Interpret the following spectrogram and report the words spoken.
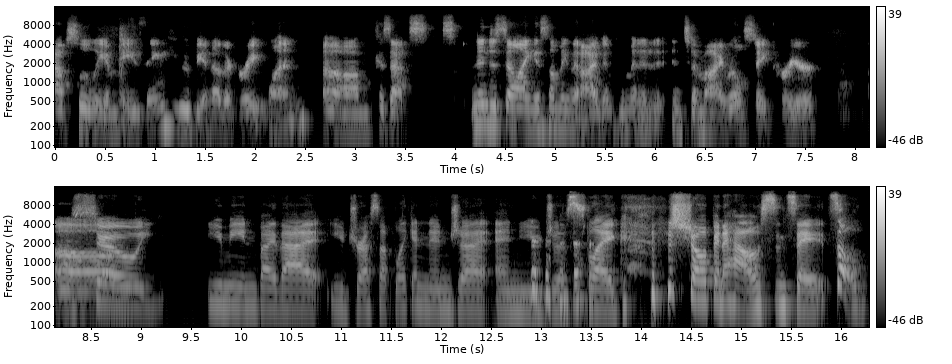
absolutely amazing. He would be another great one because um, that's ninja selling is something that I've implemented into my real estate career. Um, so you mean by that you dress up like a ninja and you just like show up in a house and say it's sold.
